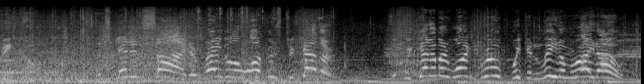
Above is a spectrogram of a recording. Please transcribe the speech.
Bingo. Let's get inside and wrangle the walkers together! If we get them in one group, we can lead them right out!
